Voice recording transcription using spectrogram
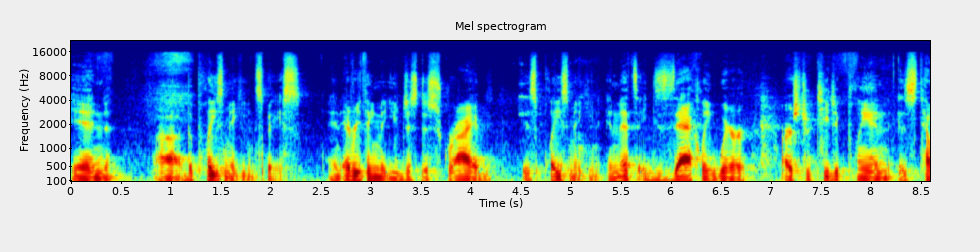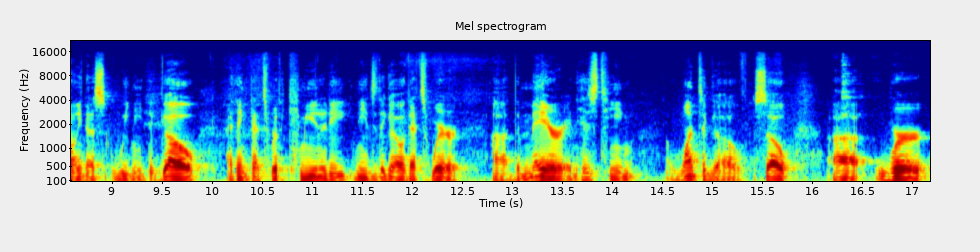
in uh, the placemaking space. And everything that you just described is placemaking. And that's exactly where our strategic plan is telling us we need to go. I think that's where the community needs to go. That's where uh, the mayor and his team want to go. So uh, we're,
